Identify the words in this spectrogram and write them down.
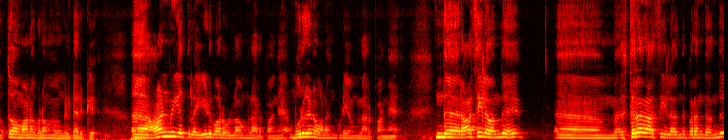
உத்தமமான குணமும் இவங்கள்ட்ட இருக்குது ஆன்மீகத்தில் ஈடுபாடு உள்ளவங்களா இருப்பாங்க முருகனை வணங்கக்கூடியவங்களா இருப்பாங்க. இந்த ராசியில் வந்து ஸ்திர ராசியில் வந்து பிறந்த வந்து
